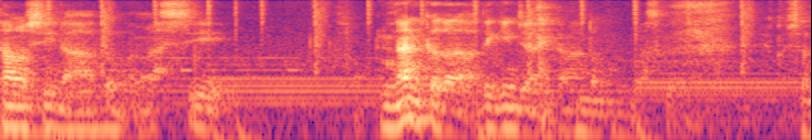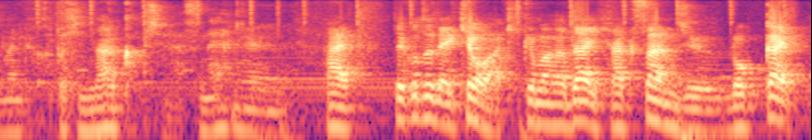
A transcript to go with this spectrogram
楽しいなと思いますし何かができるんじゃないかなと思いますけど、何か形になるかもしれないですね、ねはい。ということで、今日は菊間が第136回、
